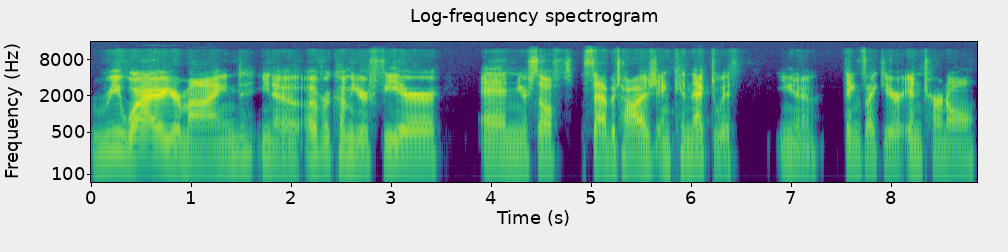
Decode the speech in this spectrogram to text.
rewire your mind, you know, overcome your fear and your self sabotage and connect with, you know, things like your internal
